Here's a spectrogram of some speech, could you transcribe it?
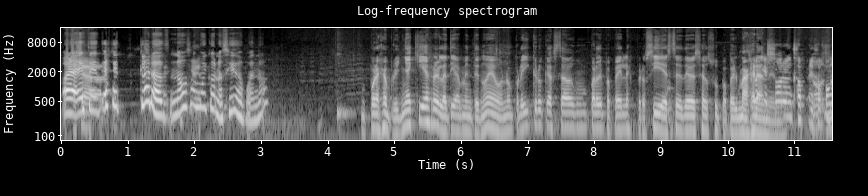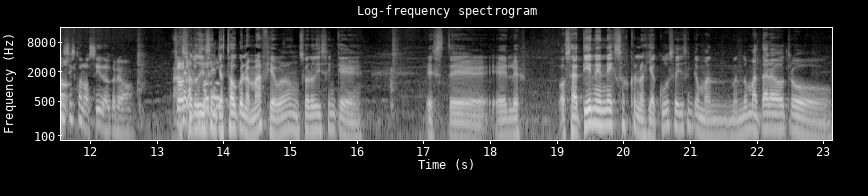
Ahora, O sea- este, es que, claro, no son muy conocidos, pues, ¿no? Por ejemplo, Iñaki es relativamente nuevo, ¿no? Por ahí creo que ha estado en un par de papeles, pero sí, este debe ser su papel más Creo grande. que ¿no? en, Jap- en No, Japón no. sí es conocido, creo. Ah, solo dicen que ha estado con la mafia, weón. Solo dicen que. Este. Él es. O sea, tiene nexos con los yakuza. Dicen que man- mandó matar a otro.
